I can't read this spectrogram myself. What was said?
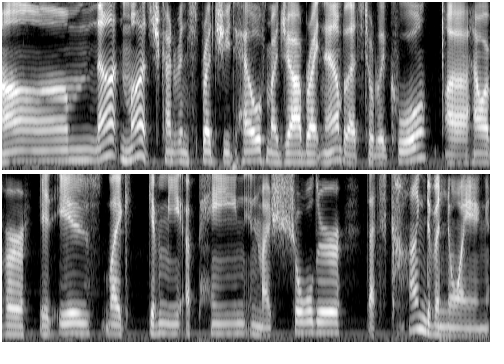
Um, not much. Kind of in spreadsheet hell for my job right now, but that's totally cool. Uh, however, it is like giving me a pain in my shoulder. That's kind of annoying,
